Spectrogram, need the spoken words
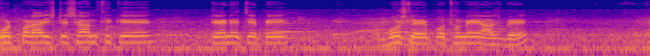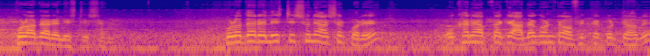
কোটপাড়া স্টেশন থেকে ট্রেনে চেপে বসলে প্রথমে আসবে Poradah rail station. Poradah rail স্টেশনে আসার পরে ওখানে আপনাকে আধা ঘণ্টা অপেক্ষা করতে হবে,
